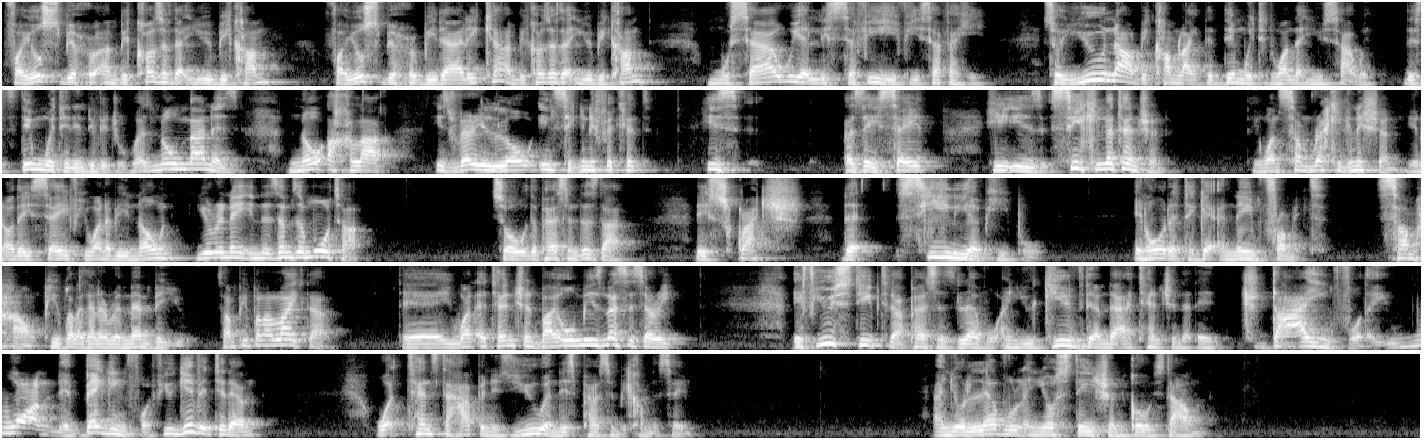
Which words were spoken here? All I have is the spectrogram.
فَيُصْبِحُ And because of that you become فَيُصْبِحُ بِذَلِكَ And because of that you become مُسَاوِيًا لِلسَّفِيهِ فِي سَفَهِ So you now become like the dim-witted one that you sat with. This dim-witted individual who has no manners, no akhlaq. He's very low, insignificant. He's, as they say, he is seeking attention. He wants some recognition. You know, they say if you want to be known, urinate in the Zamzam water. So the person does that. They scratch the senior people in order to get a name from it. Somehow people are going to remember you. Some people are like that. They want attention by all means necessary. If you steep to that person's level and you give them that attention that they're dying for, they want, they're begging for, if you give it to them, what tends to happen is you and this person become the same. And your level and your station goes down.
